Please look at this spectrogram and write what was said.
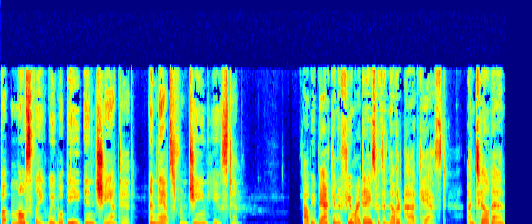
but mostly we will be enchanted. And that's from Jean Houston. I'll be back in a few more days with another podcast. Until then,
